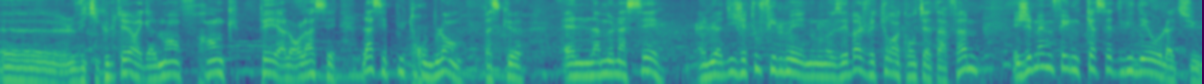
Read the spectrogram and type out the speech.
euh, le viticulteur également, Franck P. Alors là, c'est là c'est plus troublant parce que elle l'a menacé elle lui a dit j'ai tout filmé, nous nos ébats, je vais tout raconter à ta femme. Et j'ai même fait une cassette vidéo là-dessus.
